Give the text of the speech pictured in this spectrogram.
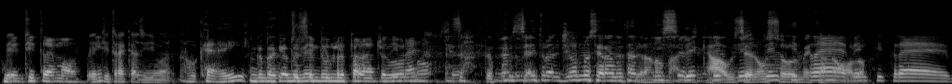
23 morti. 23 casi di morte. Ok, Anche perché tu bevendo un litro al giorno, sì. Esatto, bevendo forse- un litro al giorno si erano forse erano tantissime. cause, non solo il 23 metanolo. 23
